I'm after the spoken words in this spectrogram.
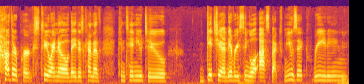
other perks, too. I know they just kind of continue to get you in every single aspect music, reading,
